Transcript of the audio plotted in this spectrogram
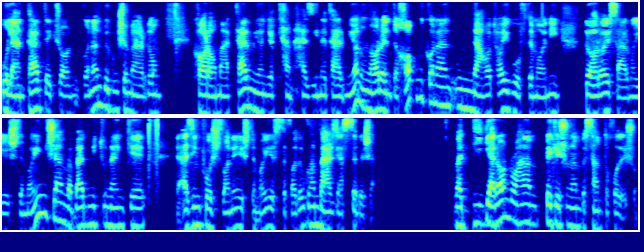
بلندتر تکرار می‌کنن به گوش مردم کارآمدتر میان یا کم هزینه تر میان اونها رو انتخاب می‌کنن اون نهادهای گفتمانی دارای سرمایه اجتماعی میشن و بعد می‌تونن که از این پشتوانه اجتماعی استفاده بکنن برجسته بشن. و دیگران رو هم بکشونن به سمت خودشون.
